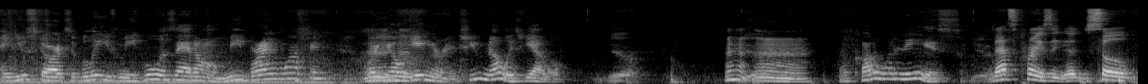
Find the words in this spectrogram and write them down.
and you start to believe me, who is that on? Me brainwashing or your ignorance? You know it's yellow. Yeah. Mm-mm. Well, call it what it is. That's crazy. Uh, So,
